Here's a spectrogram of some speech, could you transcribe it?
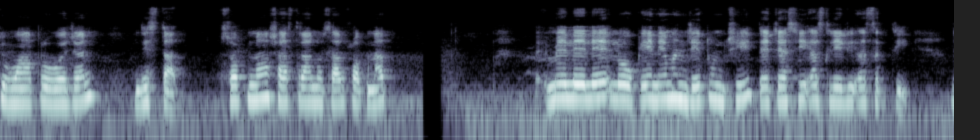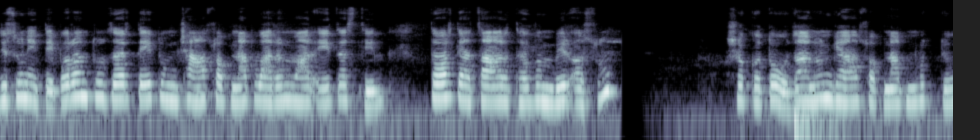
किंवा प्रवचन दिसतात. स्वप्नशास्त्रानुसार स्वप्नात मेलेले लोक येणे म्हणजे तुमची त्याच्याशी असलेली आसक्ती दिसून येते. परंतु जर ते तुमच्या स्वप्नात वारंवार येत असतील तर त्याचा अर्थ गंभीर असू शकतो. जाणून घ्या स्वप्नात मृत्यू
